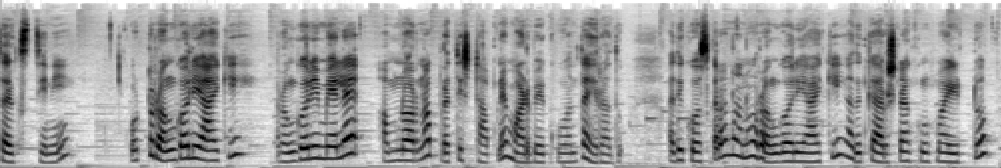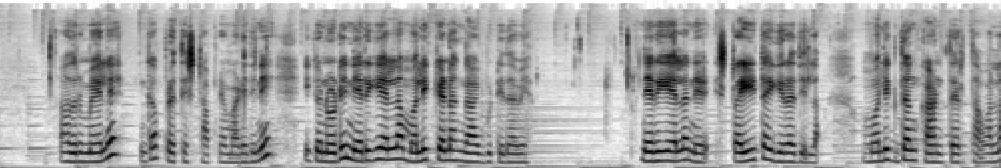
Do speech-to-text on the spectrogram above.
ಸರ್ಗಿಸ್ತೀನಿ ಒಟ್ಟು ರಂಗೋಲಿ ಹಾಕಿ, ರಂಗೋಲಿ ಮೇಲೆ ಅಮ್ಮನವ್ರನ್ನ ಪ್ರತಿಷ್ಠಾಪನೆ ಮಾಡಬೇಕು ಅಂತ ಇರೋದು. ಅದಕ್ಕೋಸ್ಕರ ನಾನು ರಂಗೋಲಿ ಹಾಕಿ, ಅದಕ್ಕೆ ಅರಶಿನ ಕುಂಕುಮ ಇಟ್ಟು ಅದ್ರ ಮೇಲೆ ಈಗ ಪ್ರತಿಷ್ಠಾಪನೆ ಮಾಡಿದ್ದೀನಿ. ಈಗ ನೋಡಿ, ನೆರಿಗೆ ಎಲ್ಲ ಮಲಿಕೆಣಂಗೆ ಆಗಿಬಿಟ್ಟಿದ್ದಾವೆ ನೆರಿಗೆ ಎಲ್ಲ ನೆ ಸ್ಟ್ರೈಟಾಗಿರೋದಿಲ್ಲ ಮಲಗ್ದಂಗೆ ಕಾಣ್ತಾ ಇರ್ತಾವಲ್ಲ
